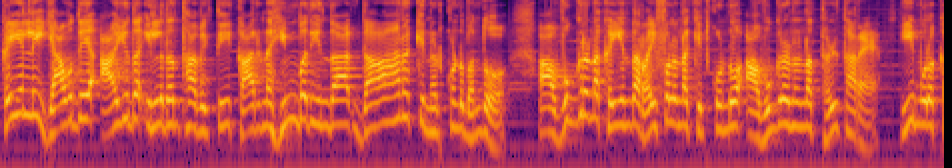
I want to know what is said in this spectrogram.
ಕೈಯಲ್ಲಿ ಯಾವುದೇ ಆಯುಧ ಇಲ್ಲದಂತಹ ವ್ಯಕ್ತಿ ಕಾರಿನ ಹಿಂಬದಿಯಿಂದ ದಾನಕ್ಕೆ ನಡ್ಕೊಂಡು ಬಂದು ಆ ಉಗ್ರನ ಕೈಯಿಂದ ರೈಫಲನ್ನು ಕಿತ್ಕೊಂಡು ಆ ಉಗ್ರನನ್ನು ತಳ್ತಾರೆ. ಈ ಮೂಲಕ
